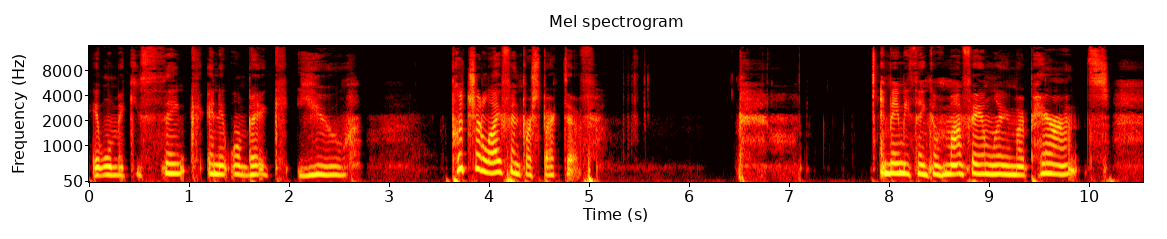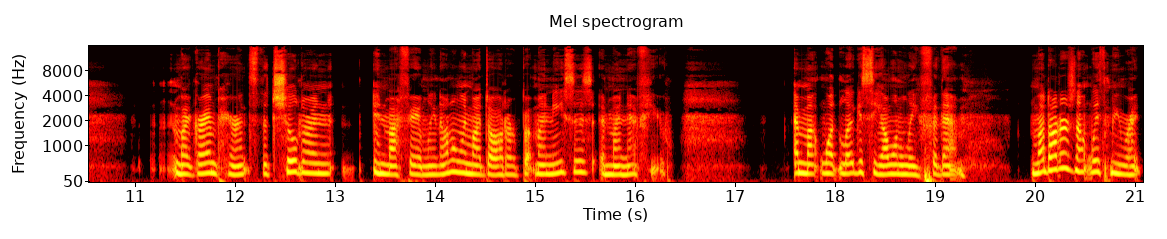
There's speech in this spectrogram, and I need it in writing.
it will make you think, and it will make you put your life in perspective. It made me think of my family, my parents, my grandparents, the children in my family, not only my daughter, but my nieces and my nephew and my, what legacy I want to leave for them. My daughter's not with me right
